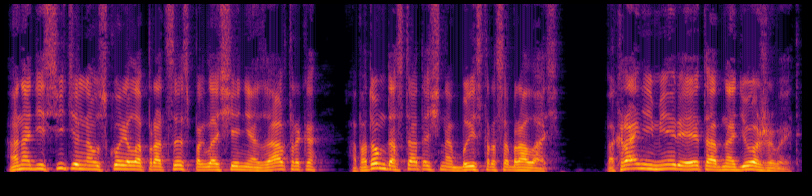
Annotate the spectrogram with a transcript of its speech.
Она действительно ускорила процесс поглощения завтрака, а потом достаточно быстро собралась. По крайней мере, это обнадеживает.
